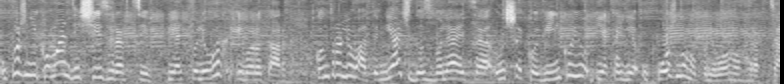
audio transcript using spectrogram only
У кожній команді шість гравців, п'ять польових і воротар. Контролювати м'яч дозволяється лише ковінькою, яка є у кожного польового гравця.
